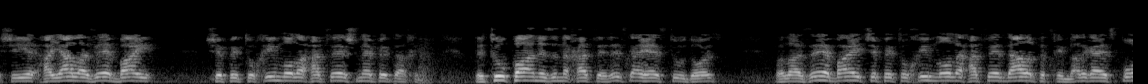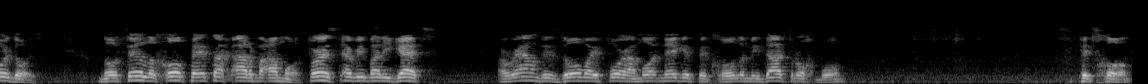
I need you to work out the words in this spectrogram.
שהיה לזה בית שפתוחים לו לחצר שני פתחים. The two partners in the חצר. This guy has two doors. ולזה בית שפתוחים לו לחצר ד' פתחים. The other guy has four doors. First, everybody gets around his doorway four amot neged pitcho, lemidat rochbo petcho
